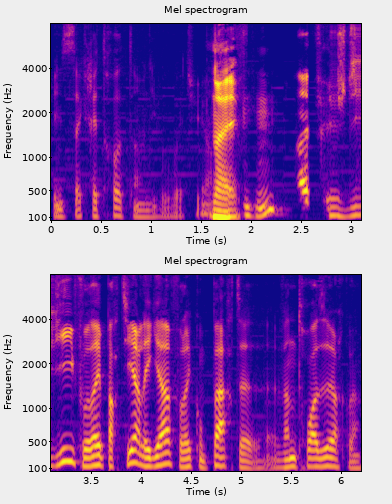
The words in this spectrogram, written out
fait une sacrée trotte hein, au niveau voiture. Ouais. Mhm. Bref, je dis, il faudrait partir, les gars, il faudrait qu'on parte à 23h, quoi.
